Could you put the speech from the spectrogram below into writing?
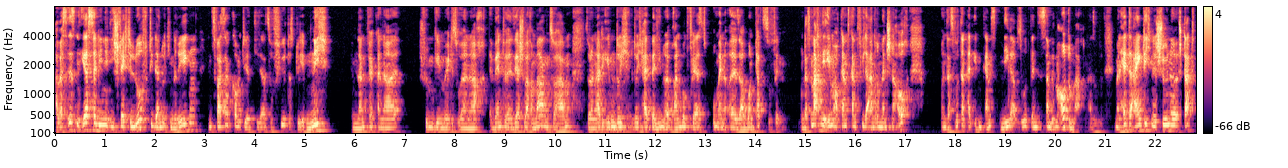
Aber es ist in erster Linie die schlechte Luft, die dann durch den Regen ins Wasser kommt, die, die dazu führt, dass du eben nicht im Landwehrkanal schwimmen gehen möchtest oder nach eventuell einen sehr schwachen Magen zu haben, sondern halt eben durch, durch halb Berlin oder Brandenburg fährst, um einen äh, sauberen Platz zu finden. Und das machen ja eben auch ganz, ganz viele andere Menschen auch. Und das wird dann halt eben ganz mega absurd, wenn sie es dann mit dem Auto machen. Also man hätte eigentlich eine schöne Stadt,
